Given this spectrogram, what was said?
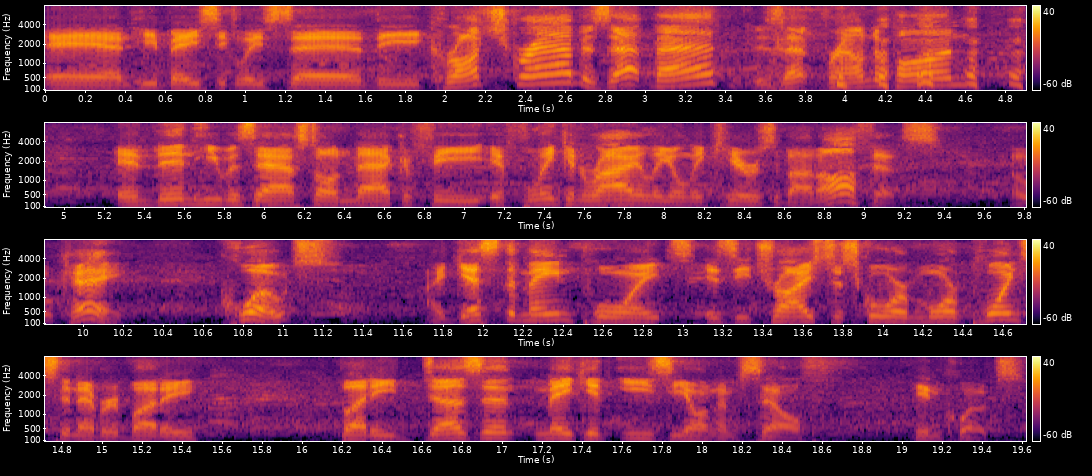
And he basically said, The crotch grab, is that bad? Is that frowned upon? and then he was asked on McAfee if Lincoln Riley only cares about offense. Okay. Quote, I guess the main point is he tries to score more points than everybody, but he doesn't make it easy on himself. End quotes.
